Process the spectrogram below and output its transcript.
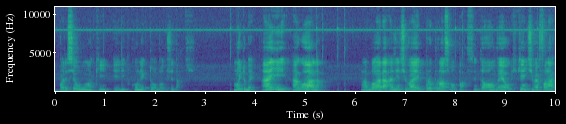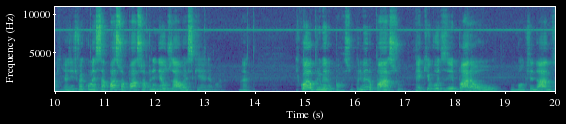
apareceu um aqui, ele conectou o banco de dados. Muito bem, aí agora, agora a gente vai para o próximo passo. Então vamos ver o que, que a gente vai falar aqui. A gente vai começar passo a passo a aprender a usar o SQL agora, né? E qual é o primeiro passo? O primeiro passo é que eu vou dizer para o, o banco de dados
